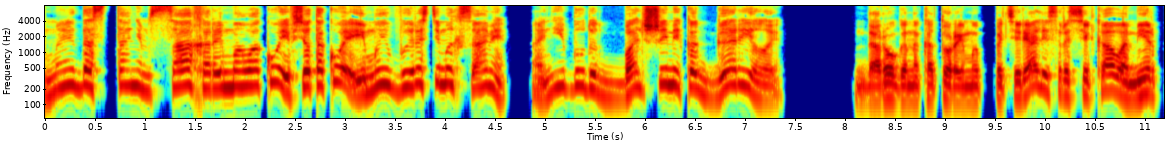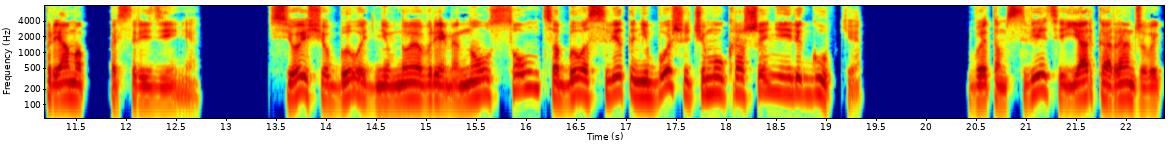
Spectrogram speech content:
Мы достанем сахар и молоко и все такое, и мы вырастим их сами. Они будут большими, как гориллы. Дорога, на которой мы потерялись, рассекала мир прямо посередине. Все еще было дневное время, но у солнца было света не больше, чем у украшения или губки. В этом свете ярко-оранжевый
